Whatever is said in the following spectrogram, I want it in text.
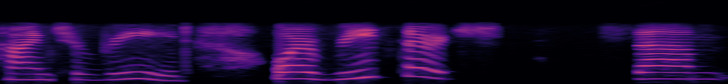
time to read, or research some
